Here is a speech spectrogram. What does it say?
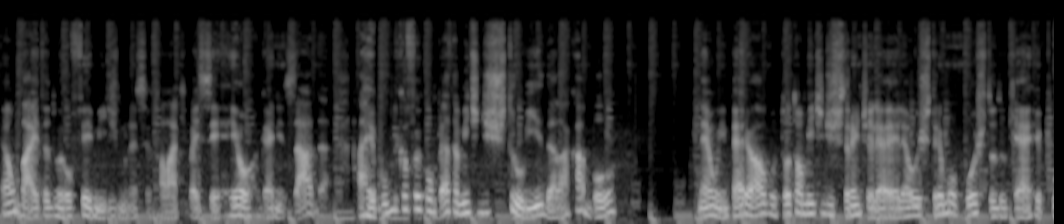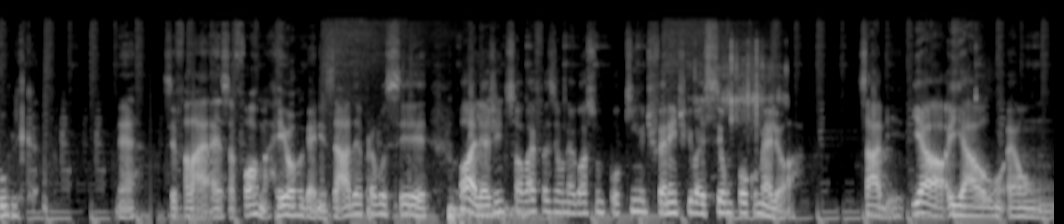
é um baita do eufemismo, né? Você falar que vai ser reorganizada, a república foi completamente destruída, ela acabou. Né? O império é algo totalmente distante, ele é, ele é o extremo oposto do que é a república. Né? Você falar essa forma, reorganizada, é para você, olha, a gente só vai fazer um negócio um pouquinho diferente que vai ser um pouco melhor sabe? E, a, e a, é um.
